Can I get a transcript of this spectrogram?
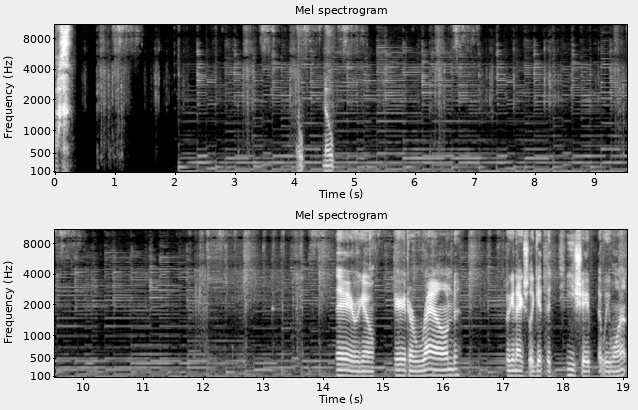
Ugh. Nope, nope. There we go. Carry it around so we can actually get the T shape that we want.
